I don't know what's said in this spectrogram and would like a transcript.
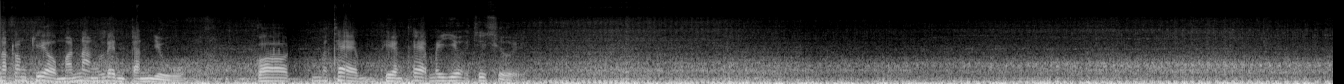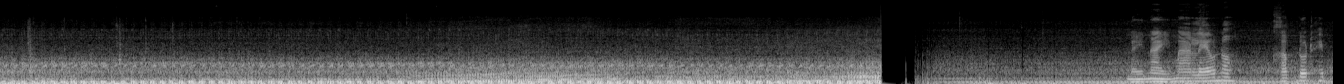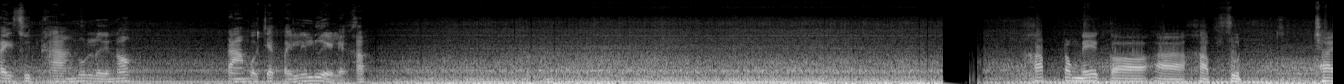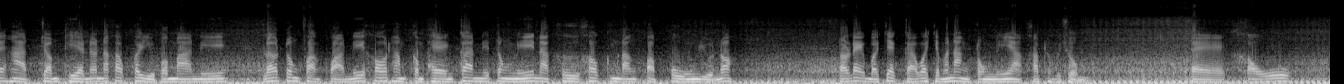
นักท่องเที่ยวมานั่งเล่นกันอยู่ ก็แค่เพียงแค่ไม่เยอะเฉยๆ ไหนๆมาแล้วเนาะขับรถให้ไปสุดทางนู่นเลยเนาะตามบอแจ็คไปเรื่อยๆเลยครับครับตรงนี้ก็ขับสุดชายหาดจอมเทียนแล้วนะครับ ก็อยู่ประมาณนี้ แล้วตรงฝั่งขวานี้เขาทำกำแพงกั้นนี้ตรงนี้นะคือเขากำลังปรับปรุงอยู่เนาะตอนแรกบอแจ็คกะว่าจะมานั่งตรงนี้ครับท่านผู้ชม แต่เขา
